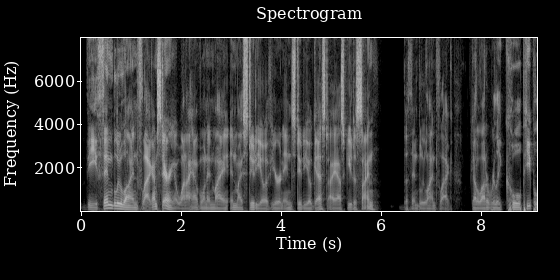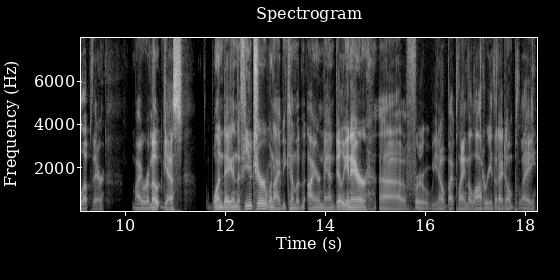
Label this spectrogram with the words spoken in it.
The thin blue line flag. I'm staring at one. I have one in my in my studio. If you're an in-studio guest, I ask you to sign the thin blue line flag. Got a lot of really cool people up there. My remote guests one day in the future when I become an Iron Man billionaire uh, for you know by playing the lottery that I don't play,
